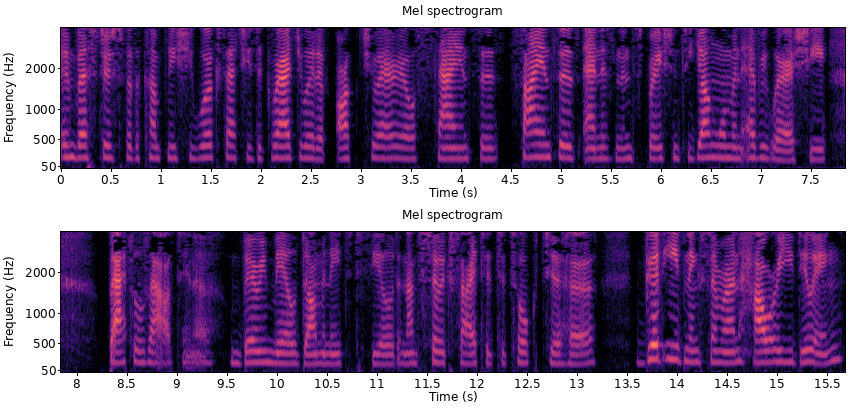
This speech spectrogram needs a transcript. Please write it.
investors for the company she works at. She's a graduate of actuarial sciences, sciences and is an inspiration to young women everywhere as she battles out in a very male dominated field. And I'm so excited to talk to her. Good evening, Simran. How are you doing?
